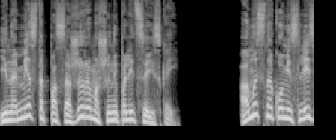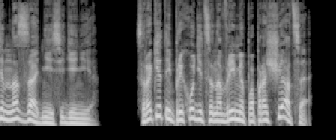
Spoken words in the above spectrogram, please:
и на место пассажира машины полицейской. А мы с Накоми слезем на заднее сиденье. С ракетой приходится на время попрощаться,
